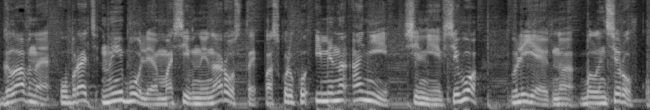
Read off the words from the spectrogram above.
Главное – убрать наиболее массивные наросты, поскольку именно они сильнее всего влияют на балансировку.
